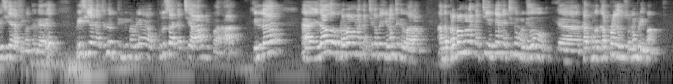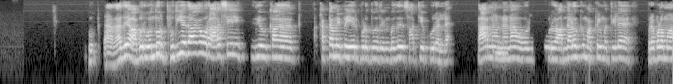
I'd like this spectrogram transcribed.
விசிகா கட்சிக்கு வந்திருக்காரு. விசிகா கட்சியிலேருந்து திரும்பி மறுபடியும் புதுசாக கட்சி ஆரம்பிப்பாரா? இல்லை ஏதாவது ஒரு பிரபலமான கட்சியில் போய் இணைஞ்சுக்கிடுவாரா அந்த பிரபலமான கட்சி என்ன கட்சின்னு உங்களுக்கு எதுவும் உங்க கற்பனை எதுவும் சொல்ல முடியுமா? அதாவது அவர் வந்து ஒரு புதியதாக ஒரு அரசியல் கட்டமைப்பை ஏற்படுத்துவது என்பது சாத்தியக்கூறு அல்ல காரணம் என்னன்னா ஒரு- ஒரு அந்த அளவுக்கு மக்கள் மத்தியில பிரபலமா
